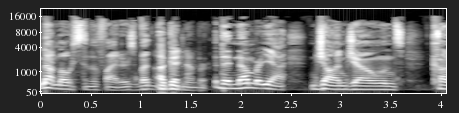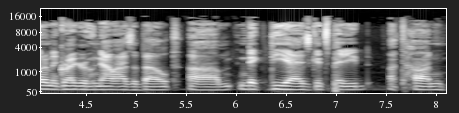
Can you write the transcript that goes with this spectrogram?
Not most of the fighters, but A good number. the number, yeah. Jon Jones, Conor McGregor, who now has a belt. Um, Nick Diaz gets paid a ton.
